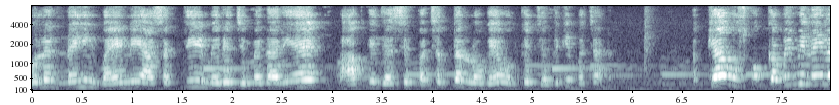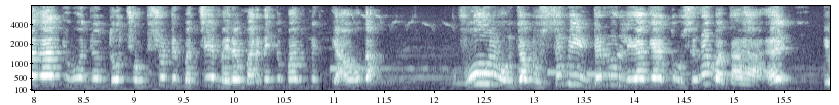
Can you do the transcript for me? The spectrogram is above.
बोले, नहीं, मैं नहीं आ सकती। मेरी ज़िम्मेदारी है। आपके जैसे पचहत्तर लोग हैं, उनके ज़िंदगी बचाना क्या उसको कभी भी नहीं लगा कि वो जो दो छोटे छोटे बच्चे मेरे मरने के बाद में क्या होगा? वो जब उससे भी इंटरव्यू लिया गया तो उसने बताया है कि,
